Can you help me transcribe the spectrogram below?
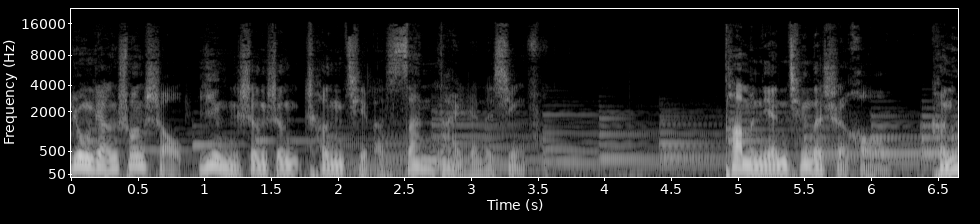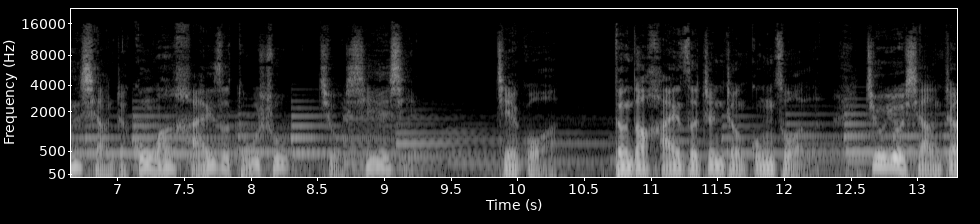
用两双手硬生生撑起了三代人的幸福。他们年轻的时候可能想着供完孩子读书就歇歇，结果等到孩子真正工作了，就又想着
